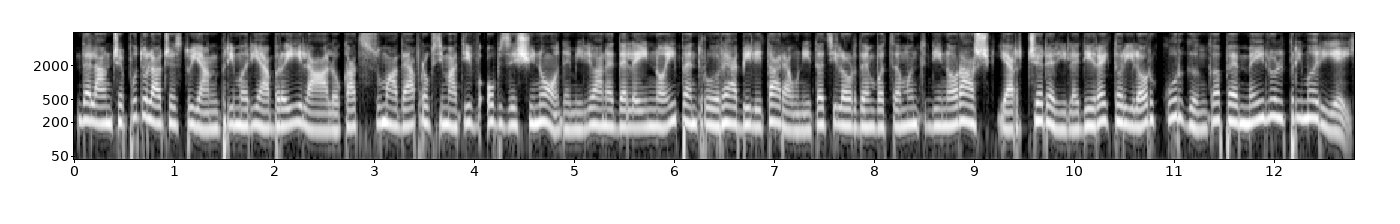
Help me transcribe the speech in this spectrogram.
De la începutul acestui an, primăria Brăila a alocat suma de aproximativ 89 de milioane de lei noi pentru reabilitarea unităților de învățământ din oraș, iar cererile directorilor curg încă pe mailul primăriei.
